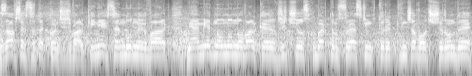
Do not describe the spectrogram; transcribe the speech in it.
zawsze chcę tak kończyć walki, nie chcę nudnych walk, miałem jedną nudną walkę w życiu z Hubertem Stuleckim, który klinczował trzy rundy,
